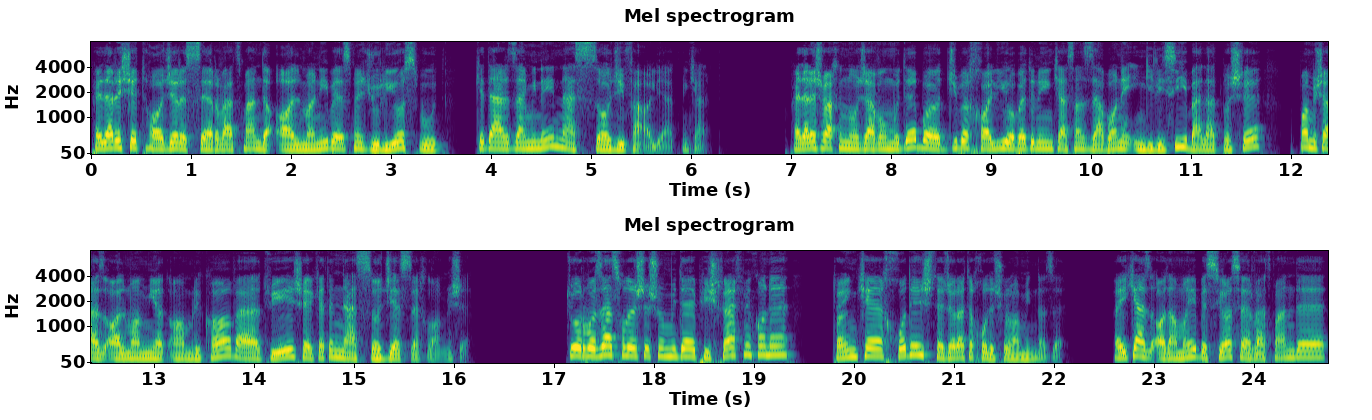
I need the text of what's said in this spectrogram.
پدرش تاجر ثروتمند آلمانی به اسم جولیوس بود که در زمینه نساجی فعالیت می‌کرد. پدرش وقتی نوجوان بوده با جیب خالی و بدون اینکه اصلا زبان انگلیسی بلد باشه با میشه از آلمان میاد آمریکا و توی شرکت نساجی استخدام میشه. جربازه از خودش نشون میده پیشرفت می‌کنه تا اینکه خودش تجارت خودش رو میندازه و یکی از آدمای بسیار ثروتمند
